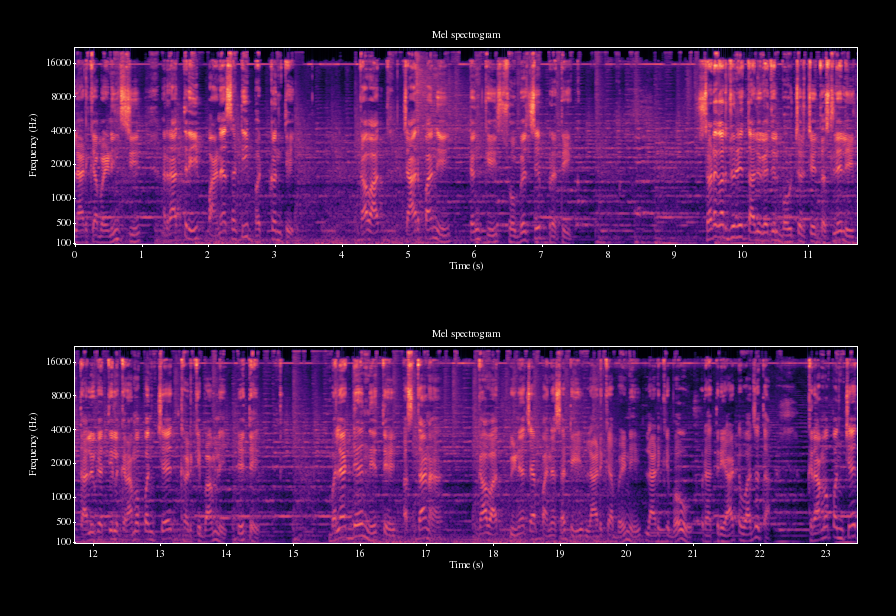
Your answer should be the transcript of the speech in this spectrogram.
लाडक्या बहिणींची रात्री पाण्यासाठी भटकंते. गावात चार पाणी टंकी शोभेचे प्रतीक. सडगर्जुनी तालुक्यातील बहुचर्चित असलेली तालुक्यातील ग्रामपंचायत खडकी बामणी येथे बलाढ्य नेते असताना गावात पिण्याच्या पाण्यासाठी लाडक्या बहिणी लाडके भाऊ रात्री आठ वाजता ग्रामपंचायत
